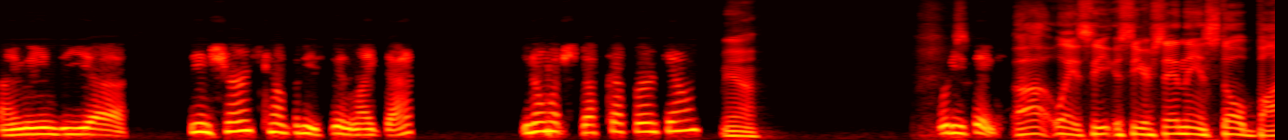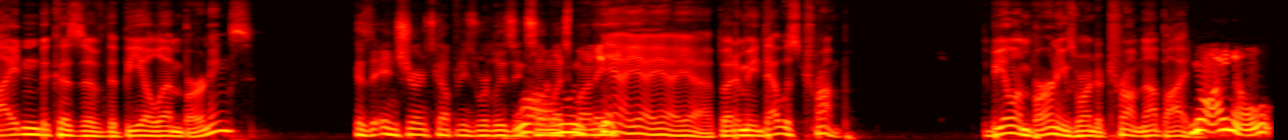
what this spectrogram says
I mean, the uh, the insurance companies didn't like that. You know how much stuff got burnt down? Yeah. What do you think? Uh, wait. So, so you're saying they installed Biden because of the BLM burnings? Because the insurance companies were losing so much was money. Yeah, yeah, yeah, yeah. But I mean, that was Trump. The BLM burnings were under Trump, not Biden. No, I know.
